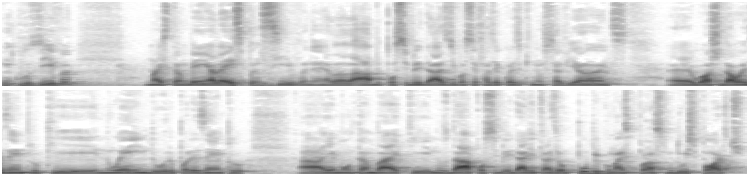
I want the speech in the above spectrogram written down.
inclusiva, mas também ela é expansiva, né? ela abre possibilidades de você fazer coisas que não se havia antes. É, eu gosto de dar o exemplo que no e-enduro, por exemplo, a e-mountain bike nos dá a possibilidade de trazer o público mais próximo do esporte.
